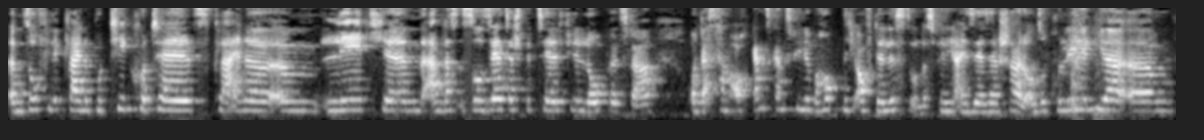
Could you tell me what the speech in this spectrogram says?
ähm, so viele kleine Boutique-Hotels, kleine ähm, Lädchen. Ähm, das ist so sehr, sehr speziell, viele Locals da. Und das haben auch ganz, ganz viele überhaupt nicht auf der Liste. Und das finde ich eigentlich sehr, sehr schade. Unsere Kollegin hier, ähm,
